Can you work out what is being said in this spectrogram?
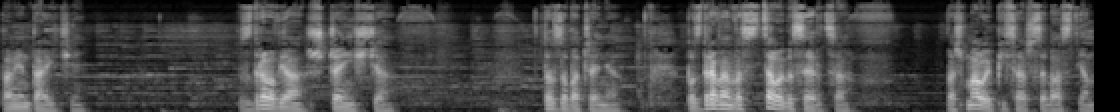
Pamiętajcie. Zdrowia, szczęścia. Do zobaczenia. Pozdrawiam Was z całego serca. Wasz mały pisarz Sebastian.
